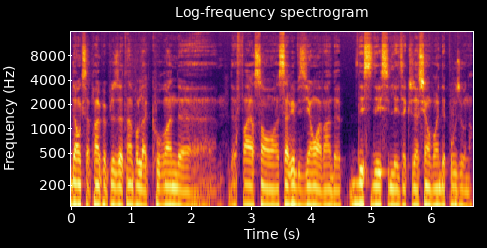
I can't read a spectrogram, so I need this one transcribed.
Donc, ça prend un peu plus de temps pour la couronne de, faire sa révision avant de décider si les accusations vont être déposées ou non.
